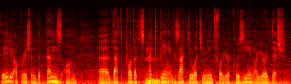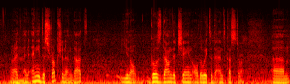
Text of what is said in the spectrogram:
daily operation depends on uh, that product spec mm. being exactly what you need for your cuisine or your dish, right? Mm. And any disruption in that, you know, goes down the chain all the way to the end customer. Um,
